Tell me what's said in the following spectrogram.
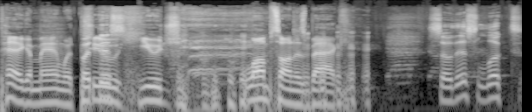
peg a man with But two this- huge lumps on his back. so this looked,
